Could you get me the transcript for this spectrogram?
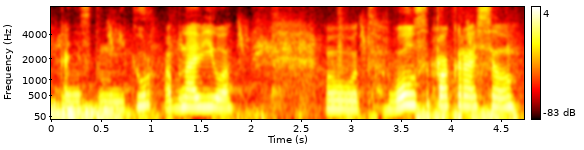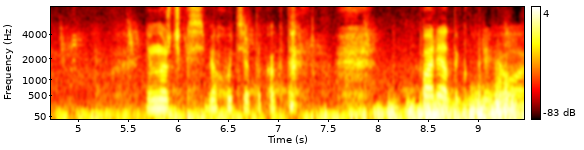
наконец-то маникюр обновила. Вот, волосы покрасила. Немножечко себя хоть это как-то порядок привела.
